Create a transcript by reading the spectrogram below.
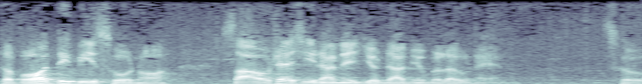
သဘောတိပြီဆိုတော့စာအုပ်ထက်ရှိတာနဲ့ရွတ်တာမျိုးမလုပ်နဲ့ဆို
